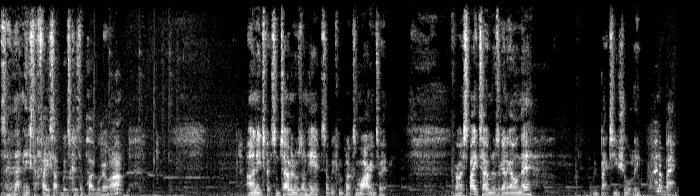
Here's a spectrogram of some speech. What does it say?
So that needs to face upwards because the pipe will go up. I need to put some terminals on here so we can plug some wire into it. Right spade terminals are going to go on there I'll be back to you shortly. And I'm back.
